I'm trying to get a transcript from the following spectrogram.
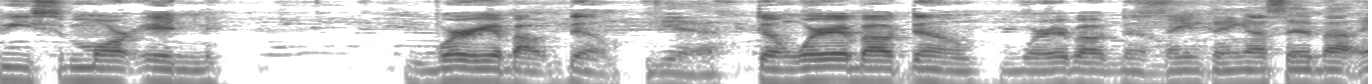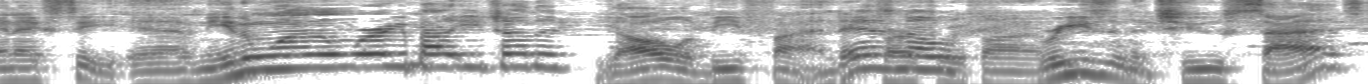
be smart and worry about them. Yeah. Don't worry about them. Worry about them. Same thing I said about NXT. If neither one of them worry about each other, y'all will be fine. There's no fine. reason to choose sides.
